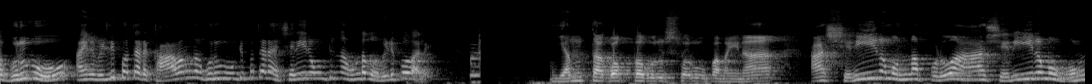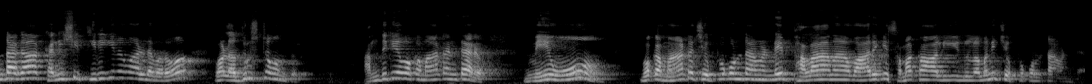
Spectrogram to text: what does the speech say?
ఒక గురువు ఆయన వెళ్ళిపోతాడు. కాలంలో గురువు ఉండిపోతాడు. ఆ శరీరం ఉంటుందా? ఉండదు. వెళ్ళిపోవాలి. ఎంత గొప్ప గురు స్వరూపమైనా ఆ శరీరం ఉన్నప్పుడు ఆ శరీరము ఉండగా కలిసి తిరిగిన వాళ్ళెవరో? వాళ్ళు అదృష్టవంతులు. అందుకే ఒక మాట అంటారు. మేము ఒక మాట చెప్పుకుంటామండి. ఫలానా వారికి సమకాలీనులమని చెప్పుకుంటామంటారు.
